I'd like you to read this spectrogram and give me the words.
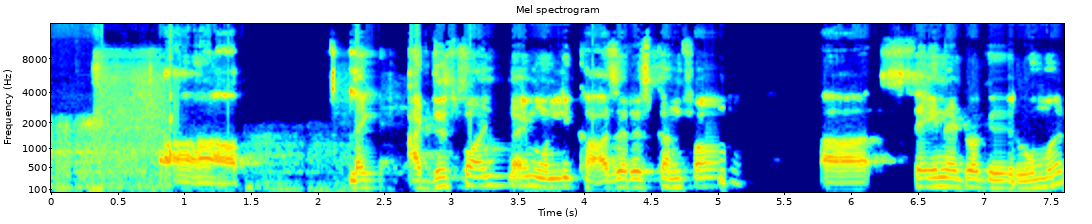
Uh, like at this point in time, only Kazar is confirmed. Uh, Say network is rumor.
